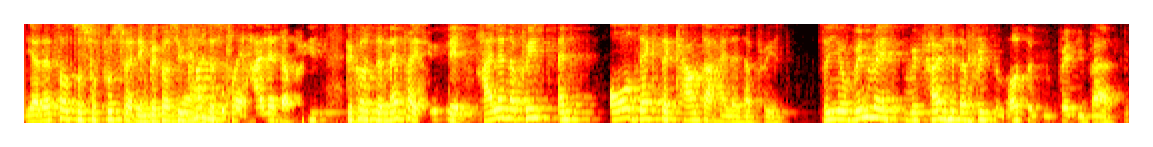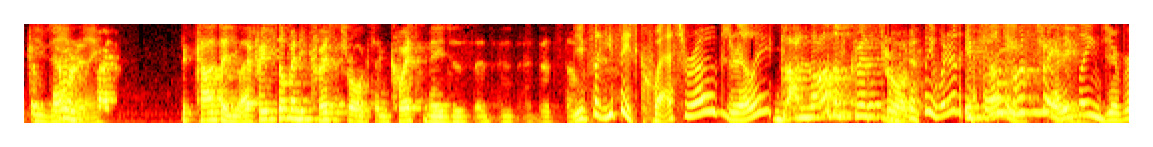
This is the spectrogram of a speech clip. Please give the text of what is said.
Yeah, that's also so frustrating because you Yeah. can't just play Highlander Priest because the meta is usually Highlander Priest and all decks that counter Highlander Priest. So your win rate with Highlander Priest will also be pretty bad because everyone is trying to counter you. I face so many quest rogues and quest mages and, and, and that stuff. you play, you face Quest Rogues, really? A lot of quest rogue. Really? What are they It's so playing? Are they playing Gibber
